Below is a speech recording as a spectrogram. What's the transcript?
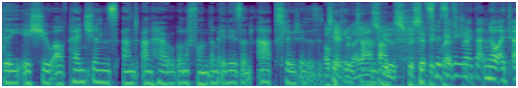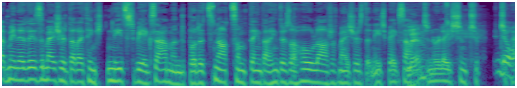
the issue of pensions and, and how we're going to fund them. It is an absolute, it is a Okay, ticking will I time ask bomb. you a specific Specific question? about that? No, I, I mean, it is a measure that I think needs to be examined, but it's not something that I think there's a whole lot of measures that need to be examined Lynn? in relation to, to No, I,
